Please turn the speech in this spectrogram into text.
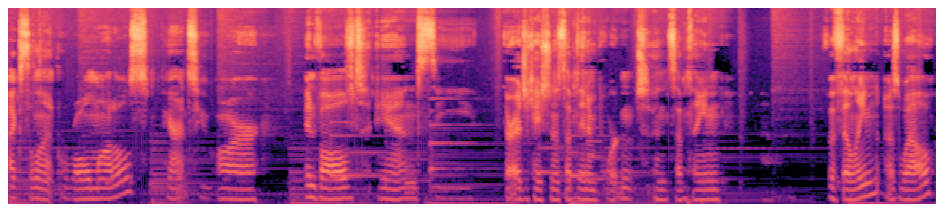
excellent role models, parents who are involved and see their education as something important and something um, fulfilling as well.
